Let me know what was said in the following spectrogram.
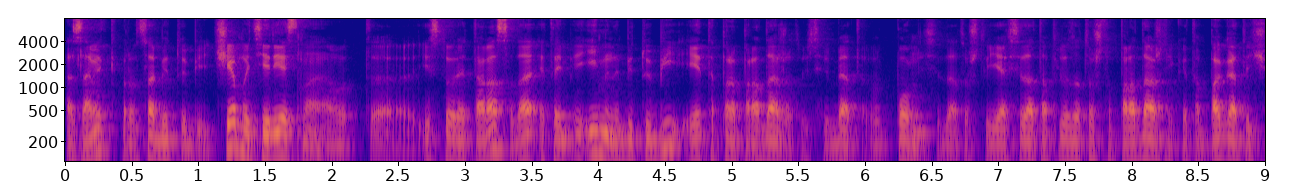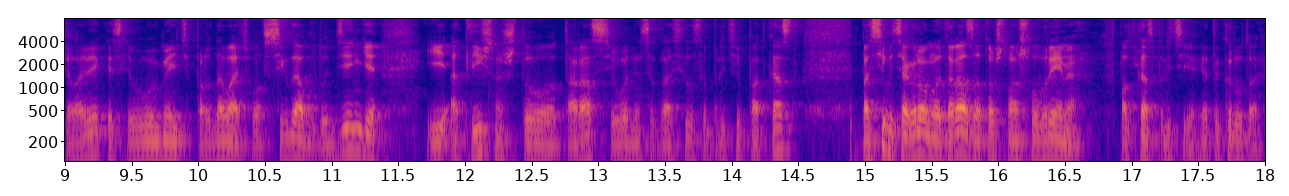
заметки продавца B2B. Чем интересна вот, э, история Тараса, да, это именно B2B, и это про продажи. То есть, ребята, вы помните, да, то, что я всегда топлю за то, что продажник – это богатый человек, если вы умеете продавать, у вас всегда будут деньги, и отлично, что Тарас сегодня согласился прийти в подкаст. Спасибо тебе огромное, Тарас, за то, что нашел время в подкаст прийти, это круто.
